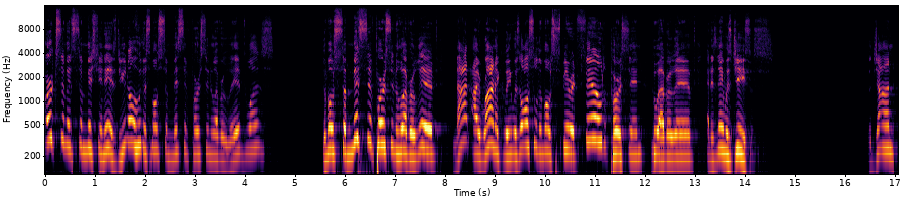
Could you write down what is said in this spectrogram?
irksome as submission is, do you know who this most submissive person who ever lived was? The most submissive person who ever lived, not ironically, was also the most spirit filled person who ever lived, and his name was Jesus. John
